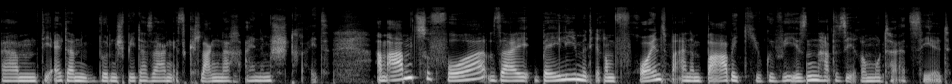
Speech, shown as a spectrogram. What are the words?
Ähm, die Eltern würden später sagen, es klang nach einem Streit. Am Abend zuvor sei Bailey mit ihrem Freund bei einem Barbecue gewesen, hatte sie ihrer Mutter erzählt.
